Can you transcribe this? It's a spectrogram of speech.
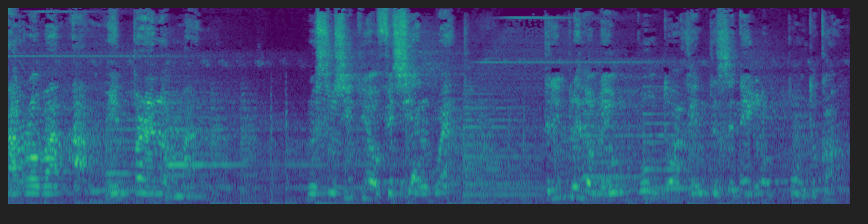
arroba a mi paranormal. Nuestro sitio oficial web, www.agentesdenegro.com.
